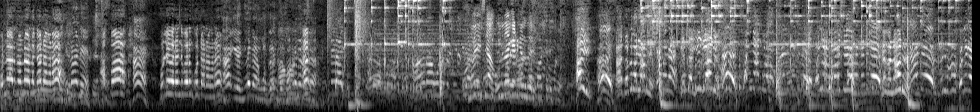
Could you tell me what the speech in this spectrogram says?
சொன்னாரு சொன்னார்ல கேட்டாங்கடா? என்னன்னு அப்பா பிள்ளைங்க ரெண்டு பேரும் கூட்டாராங்கண்ணா ஆ, இல்லைங்க உங்க பேரு சொல்றேங்க நானு. ஆனா உனக்கு மகேஷா உன்னதான் கேட்டுக்க தெரியும் ஐய், நான் சொல்ற மாதிரி யாரு? இந்த ஈடு யாரு? பன்னாடு உலகம். பன்னாடு நாட்டு. எங்க நாடு. சொல்லுங்க.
